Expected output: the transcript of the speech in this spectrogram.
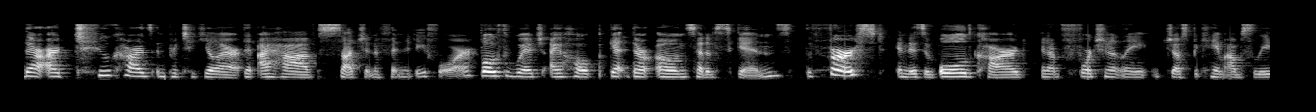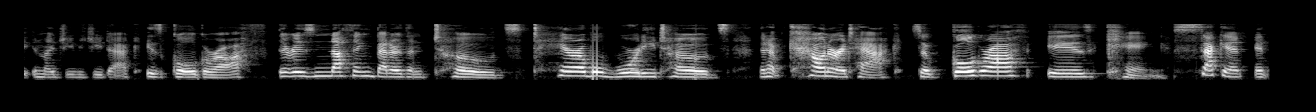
there are two cards in particular that I have such an affinity for, both of which I hope get their own set of skins. The first, and is an old card, and unfortunately just became obsolete in my GVG deck, is Golgoroth. There is nothing better than toads, terrible warty toads that have counterattack. So Golgoroth is king. Second, an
